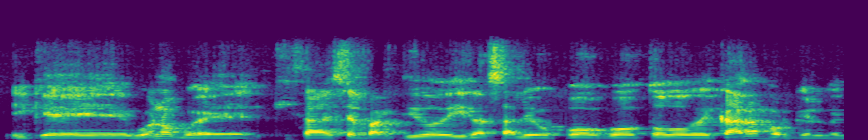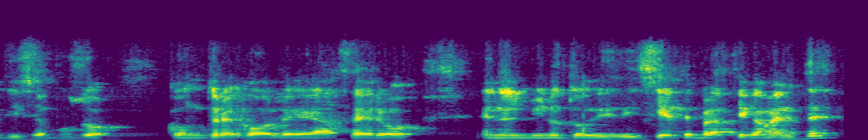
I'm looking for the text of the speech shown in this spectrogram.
y que, bueno, pues quizás ese partido de ida salió poco todo de cara porque el Betis se puso con tres goles a cero en el minuto 17 prácticamente.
